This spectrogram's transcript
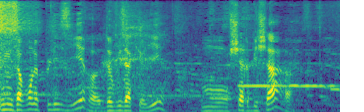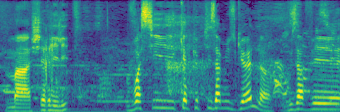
où nous avons le plaisir de vous accueillir, mon cher Bichard, ma chère Lilith. Voici quelques petits amuse-gueules. Vous avez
